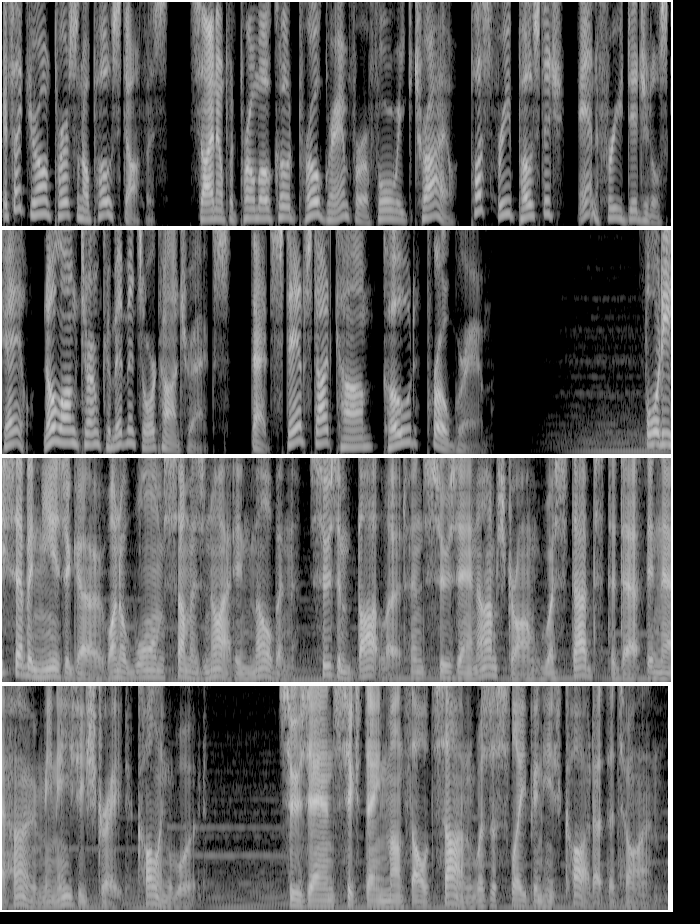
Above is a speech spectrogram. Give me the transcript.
It's like your own personal post office. Sign up with promo code PROGRAM for a four week trial, plus free postage and a free digital scale. No long term commitments or contracts. That's stamps.com code PROGRAM. 47 years ago, on a warm summer's night in Melbourne, Susan Bartlett and Suzanne Armstrong were stabbed to death in their home in Easy Street, Collingwood. Suzanne's 16 month old son was asleep in his cot at the time.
